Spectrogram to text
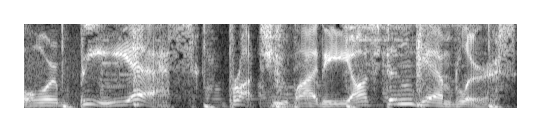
or BS. Brought to you by the Austin Gamblers.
